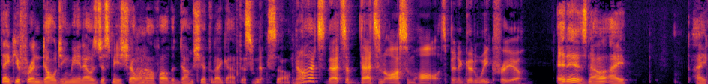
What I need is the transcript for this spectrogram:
thank you for indulging me. And that was just me showing oh. off all the dumb shit that I got this week. So no, that's that's a that's an awesome haul. It's been a good week for you. It is. Now I I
